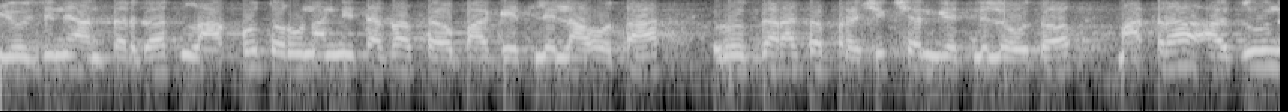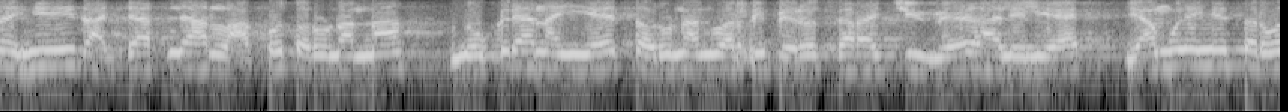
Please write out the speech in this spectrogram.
योजनेअंतर्गत लाखो तरुणांनी त्याचा सहभाग घेतलेला होता. रोजगाराचं प्रशिक्षण घेतलेलं होतं. मात्र अजूनही राज्यातल्या लाखो तरुणांना नोकऱ्या नाहीये तरुणांवरती बेरोजगाराची वेळ आलेली आहे. यामुळे हे सर्व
